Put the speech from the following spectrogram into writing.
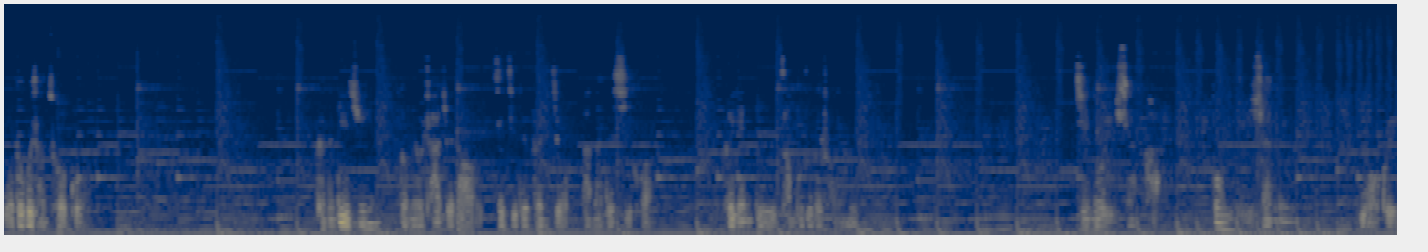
我都不想错过。可能帝君都没有察觉到自己对凤九满满的喜欢和眼底藏不住的宠溺。击落于山海，风雨于山林，我归于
